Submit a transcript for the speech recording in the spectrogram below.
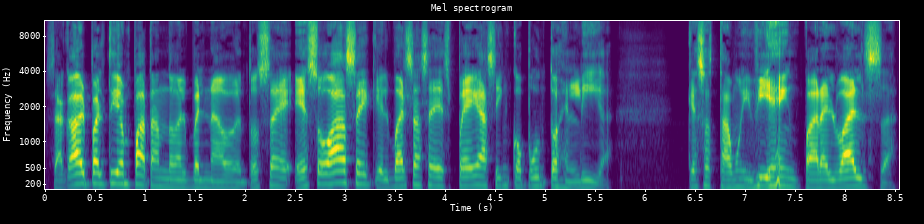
Se acaba el partido empatando en el Bernabéu. Entonces, eso hace que el Barça se despegue a 5 puntos en liga. Que eso está muy bien para el Barça.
